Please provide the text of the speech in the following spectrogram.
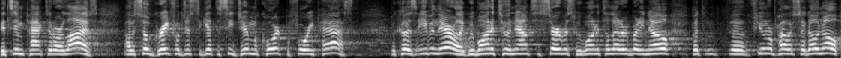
it's impacted our lives. I was so grateful just to get to see Jim McCourt before he passed. Because even there, like we wanted to announce the service, we wanted to let everybody know, but the funeral parlor said, oh no,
